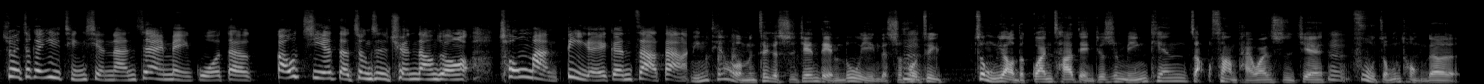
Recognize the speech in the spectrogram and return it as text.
所以这个疫情显然在美国的。高阶的政治圈当中哦，充满地雷跟炸弹。明天我们这个时间点录影的时候，最重要的观察点就是明天早上台湾时间，嗯副总统的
